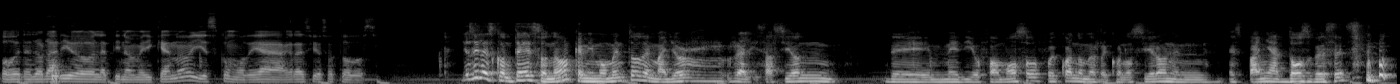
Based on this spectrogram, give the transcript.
o en el horario latinoamericano y es como de, ah, gracias a todos. Yo sí les conté eso, ¿no? Que mi momento de mayor realización de medio famoso fue cuando me reconocieron en España dos veces.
